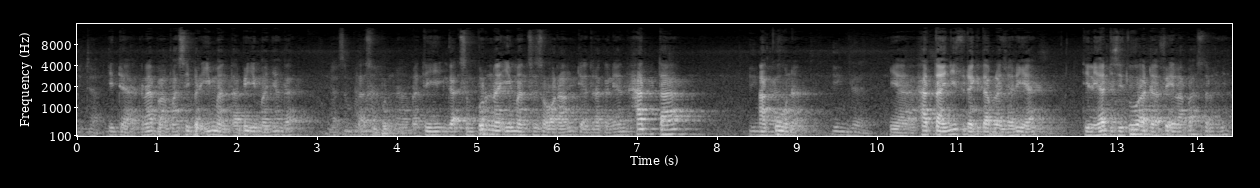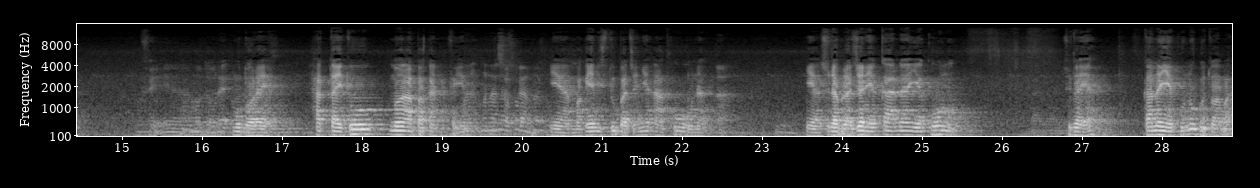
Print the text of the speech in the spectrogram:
Tidak. tidak kenapa masih beriman tapi imannya enggak Tidak sempurna. Enggak sempurna. Berarti enggak sempurna iman seseorang di antara kalian hatta Hingga. akuna. Hingga. Ya, hatta ini sudah kita pelajari ya. Dilihat di situ ada fi'il apa setelahnya? Fi'il mudhari'. Mudhari. Hatta itu mengapakan fi'il? Men- Menasabkan. Ya, makanya di situ bacanya akuna. Nah. Ya, sudah belajar ya kana yakunu. Sudah ya? Karena yakunu butuh apa?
